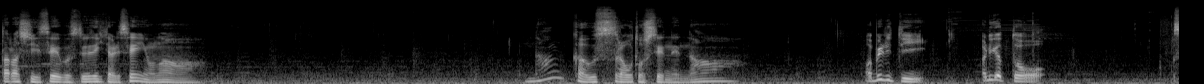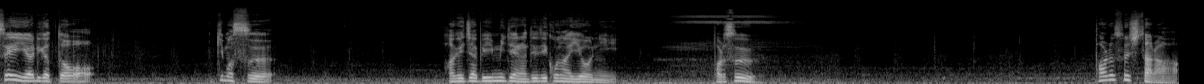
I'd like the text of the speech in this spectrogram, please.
新しい生物出てきたりせんよな。なんかうっすら落としてんねんな。アビリティありがとう。繊維ありがとう。いきます。ハゲジャビみたいな出てこないように。パルス。パルスしたら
